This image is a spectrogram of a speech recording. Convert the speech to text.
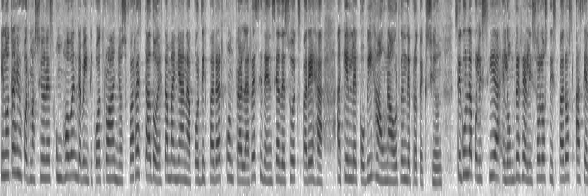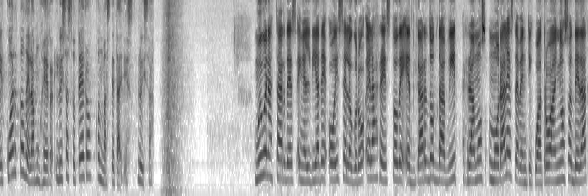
En otras informaciones, un joven de 24 años fue arrestado esta mañana por disparar contra la residencia de su expareja, a quien le cobija una orden de protección. Según la policía, el hombre realizó los disparos hacia el cuarto de la mujer. Luisa Sotero con más detalles. Luisa. Muy buenas tardes. En el día de hoy se logró el arresto de Edgardo David Ramos Morales, de 24 años de edad,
